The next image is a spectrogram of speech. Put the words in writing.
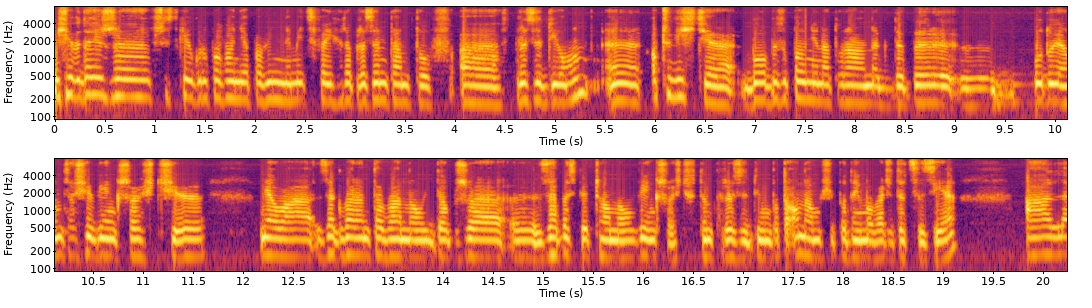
Mi się wydaje, że wszystkie ugrupowania powinny mieć swoich reprezentantów e, w prezydium. E, oczywiście byłoby zupełnie naturalne, gdyby e, budująca się większość miała zagwarantowaną i dobrze zabezpieczoną większość w tym prezydium, bo to ona musi podejmować decyzje. Ale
